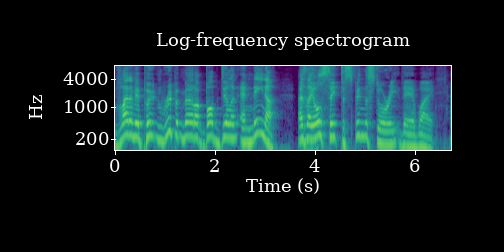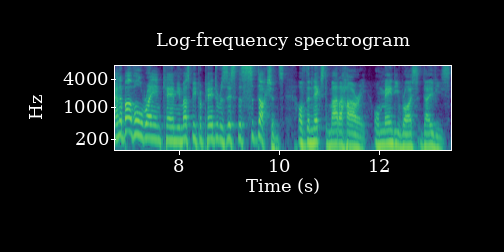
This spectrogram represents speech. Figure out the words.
Vladimir Putin, Rupert Murdoch, Bob Dylan, and Nina as they all seek to spin the story their way. And above all, Ray and Cam, you must be prepared to resist the seductions of the next Mata Hari or Mandy Rice Davies.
